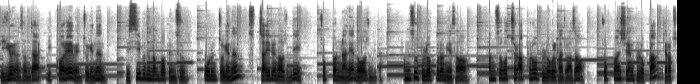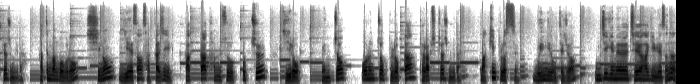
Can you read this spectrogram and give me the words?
비교 연선자 이퀄의 왼쪽에는 received number 변수, 오른쪽에는 숫자 1을 넣어준 뒤 조건란에 넣어줍니다. 함수 블록 꾸러미에서 함수 호출 앞으로 블록을 가져와서 조건 실행 블록과 결합시켜 줍니다. 같은 방법으로 신호 2에서 4까지 각각 함수 호출 뒤로 왼쪽 오른쪽 블록과 결합시켜 줍니다. 마킹 플러스 무인 이 동태죠. 움직임을 제어하기 위해서는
